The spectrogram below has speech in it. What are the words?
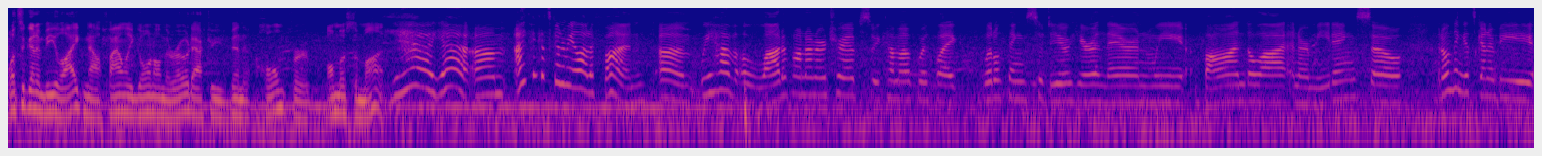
what's it going to be like now, finally going on the road after you've been at home for almost a month? Yeah, yeah. Um, I think it's going to be a lot of fun. Um, we have a lot of fun on our trips. We come up with like little things to do here and there, and we bond a lot in our meetings. So I don't think it's going to be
